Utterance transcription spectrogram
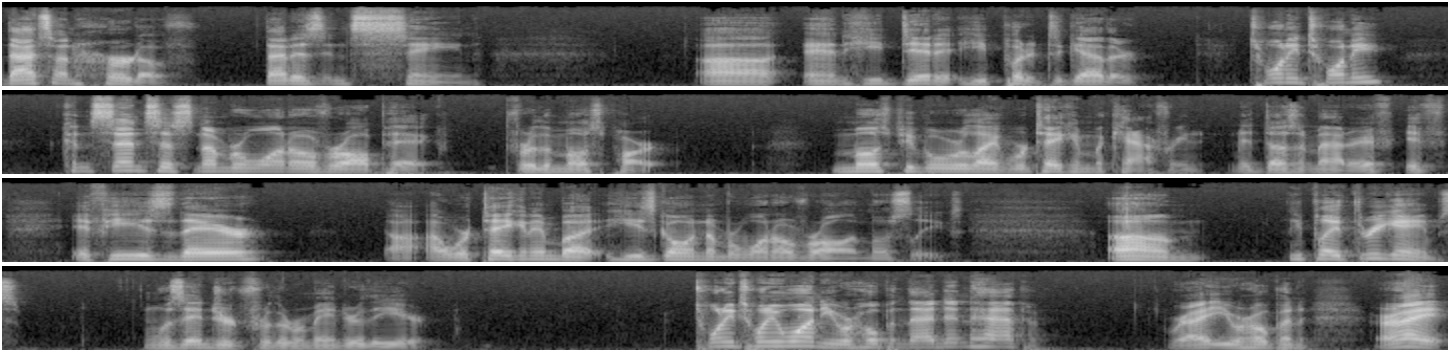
That's unheard of. That is insane. Uh, and he did it. He put it together. 2020, consensus number one overall pick for the most part. Most people were like, "We're taking McCaffrey. It doesn't matter if if if he's there, uh, we're taking him." But he's going number one overall in most leagues. Um, he played three games and was injured for the remainder of the year. 2021, you were hoping that didn't happen right? You were hoping, all right,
